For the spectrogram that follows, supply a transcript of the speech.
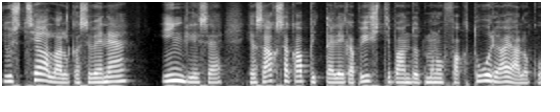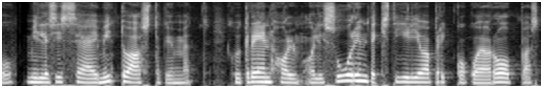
just seal algas Vene Inglise ja Saksa kapitaliga püsti pandud manufaktuuri ajalugu, mille sisse jäi mitu aastakümmet, kui Kreenholm oli suurim tekstiilivabrik kogu Euroopas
